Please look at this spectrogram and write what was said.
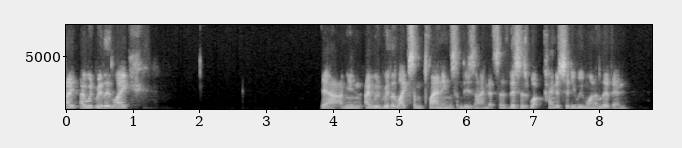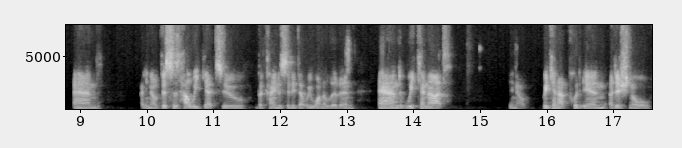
I, I would really like, yeah, I mean, I would really like some planning, some design that says this is what kind of city we want to live in. And, you know, this is how we get to the kind of city that we want to live in. And we cannot, you know, we cannot put in additional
